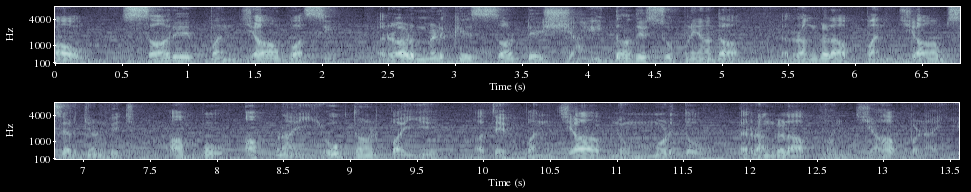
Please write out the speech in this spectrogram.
ਆਓ ਸਾਰੇ ਪੰਜਾਬ ਵਾਸੀ ਰਲ ਮਿਲ ਕੇ ਸਾਡੇ ਸ਼ਹੀਦਾਂ ਦੇ ਸੁਪਨਿਆਂ ਦਾ ਰੰਗਲਾ ਪੰਜਾਬ ਸਿਰਜਣ ਵਿੱਚ ਆਪੋ ਆਪਣਾ ਯੋਗਦਾਨ ਪਾਈਏ ਅਤੇ ਪੰਜਾਬ ਨੂੰ ਮੁੜ ਤੋਂ ਰੰਗਲਾ ਪੰਜਾਬ ਬਣਾਈਏ।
